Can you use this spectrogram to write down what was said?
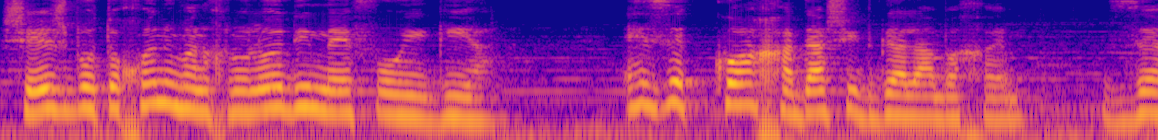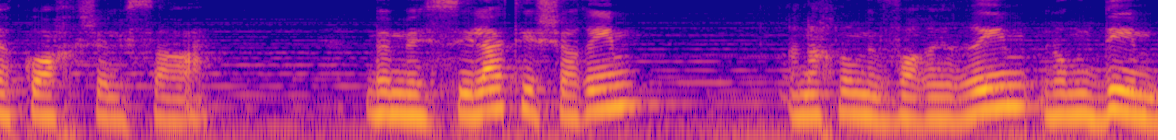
שיש בו תוכנו ואנחנו לא יודעים מאיפה הוא הגיע. איזה כוח חדש התגלה בכם. זה הכוח של שרה. במסילת ישרים אנחנו מבררים, לומדים,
